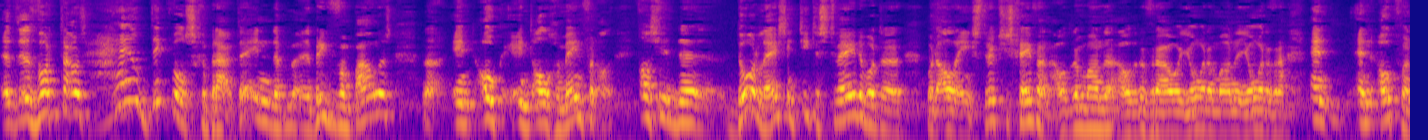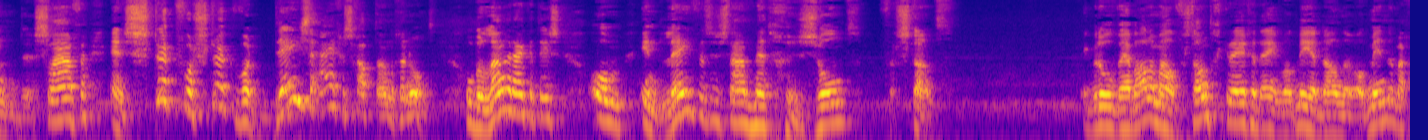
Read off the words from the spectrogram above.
Het, wordt trouwens heel dikwijls gebruikt hè, in de brieven van Paulus. Nou, in, ook in het algemeen. Van, als je de doorleest in Titus 2, dan wordt er, worden allerlei instructies gegeven aan oudere mannen, oudere vrouwen, jongere mannen, jongere vrouwen. En, en ook van de slaven. En stuk voor stuk wordt deze eigenschap dan genoemd. Hoe belangrijk het is om in het leven te staan met gezond verstand. Ik bedoel, we hebben allemaal verstand gekregen. De een wat meer dan wat minder. Maar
